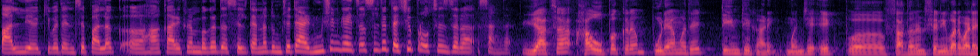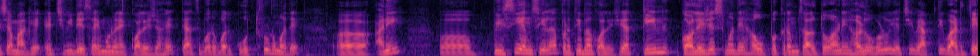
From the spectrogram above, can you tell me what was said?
पाल्य किंवा त्यांचे पालक अ, हा कार्यक्रम बघत असेल त्यांना तुमच्या ते ॲडमिशन घ्यायचं असेल तर त्याची प्रोसेस जरा सांगा. याचा हा उपक्रम पुण्यामध्ये तीन ठिकाणी म्हणजे एक अ, साधारण शनिवार वाड्याच्या मागे एच व्ही देसाई म्हणून एक कॉलेज आहे त्याचबरोबर कोथरूडमध्ये अ, आणि पी सी एम सीला प्रतिभा कॉलेज या तीन कॉलेजेसमध्ये हा उपक्रम चालतो आणि हळूहळू याची व्याप्ती वाढते.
